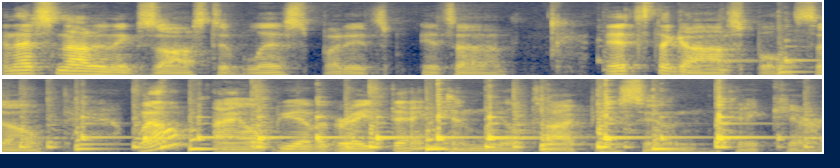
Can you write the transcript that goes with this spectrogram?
And that's not an exhaustive list, but it's it's a it's the gospel. So, well, I hope you have a great day and we'll talk to you soon. Take care.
